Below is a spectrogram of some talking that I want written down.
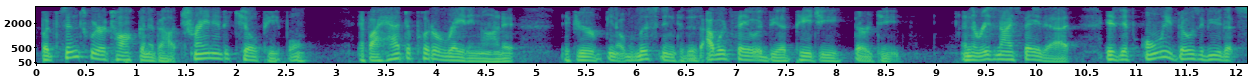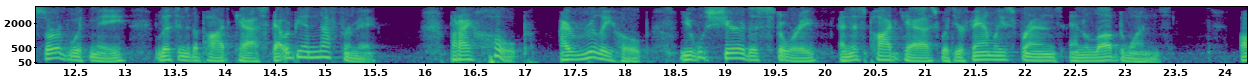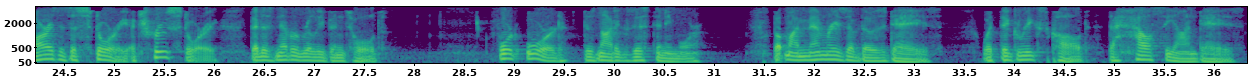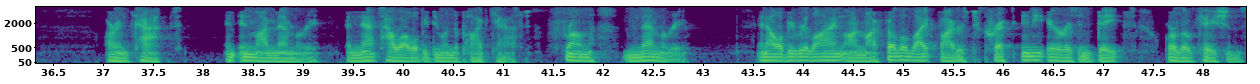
But since we are talking about training to kill people, if I had to put a rating on it, if you're, you know, listening to this, I would say it would be a PG-13. And the reason I say that is if only those of you that served with me listen to the podcast, that would be enough for me. But I hope I really hope you will share this story and this podcast with your families, friends, and loved ones. Ours is a story, a true story, that has never really been told. Fort Ord does not exist anymore, but my memories of those days, what the Greeks called the halcyon days, are intact and in my memory, and that's how I will be doing the podcast, from memory. and I will be relying on my fellow light fighters to correct any errors in dates or locations.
